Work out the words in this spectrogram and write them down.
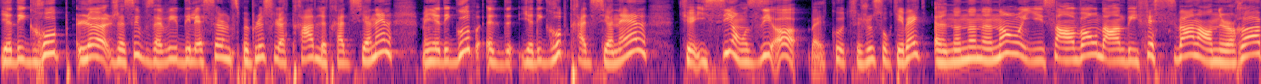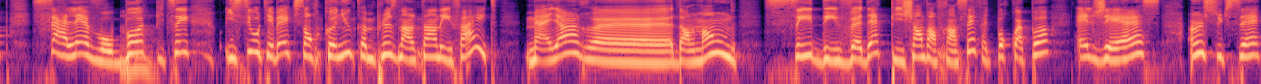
il y a des groupes, là, je sais, vous avez délaissé un petit peu plus le trad, le traditionnel, mais il y a des groupes, euh, il y a des groupes traditionnels que ici, on se dit, ah, ben écoute, c'est juste au Québec. Euh, non, non, non, non, ils s'en vont dans des festivals en Europe, ça lève au bout. Puis tu sais, ici au Québec, ils sont reconnus comme plus dans le temps des fêtes. Mais ailleurs euh, dans le monde, c'est des vedettes puis ils chantent en français. Fait pourquoi pas LGS, un succès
